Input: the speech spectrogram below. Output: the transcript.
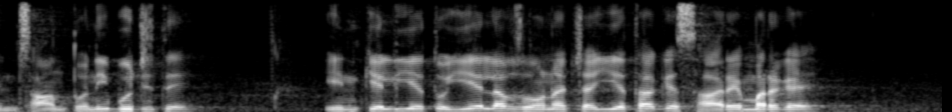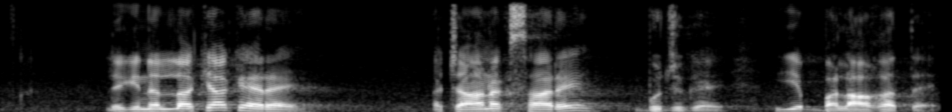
इंसान तो नहीं बुझते। इनके लिए तो ये लफ्ज़ होना चाहिए था कि सारे मर गए। लेकिन अल्लाह क्या कह रहा है? अचानक सारे बुझ गए। ये बलागत है।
